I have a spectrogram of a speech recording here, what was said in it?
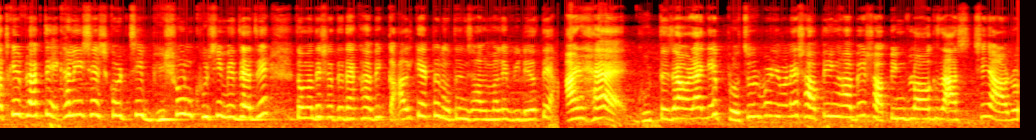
আজকের ব্লগটা এখানেই শেষ করছি। ভীষণ খুশি মেজাজে। তোমাদের সাথে দেখা হবে কালকে একটা নতুন ঝলমলে ভিডিওতে। আর হ্যাঁ ঘুরতে যাওয়ার আগে প্রচুর পরিমাণে শপিং হবে শপিং ব্লগস আসছে আরও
